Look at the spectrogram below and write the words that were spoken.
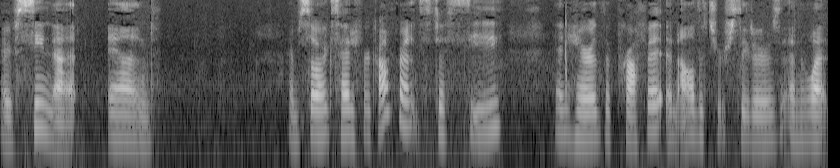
I've seen that. And I'm so excited for conference to see and hear the prophet and all the church leaders and what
